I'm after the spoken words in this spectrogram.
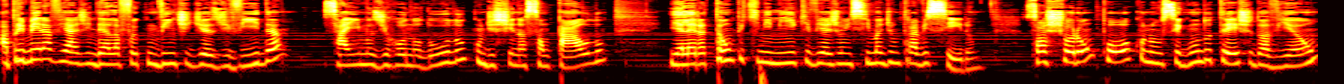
A primeira viagem dela foi com 20 dias de vida. Saímos de Honolulu com destino a São Paulo e ela era tão pequenininha que viajou em cima de um travesseiro. Só chorou um pouco no segundo trecho do avião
